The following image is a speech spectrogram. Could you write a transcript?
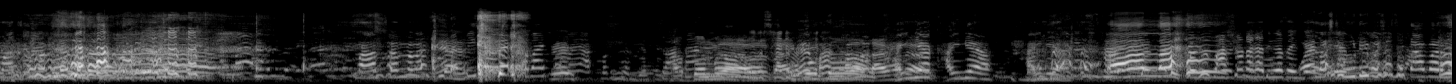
মান সম্মান মান আছে? সবাই সবাই আত্মা খাই না খাই না খাই না আল্লাহ। পাঁচশো টাকা দিবে তাই লাস্টে উঠি বসেছে তা পারবে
